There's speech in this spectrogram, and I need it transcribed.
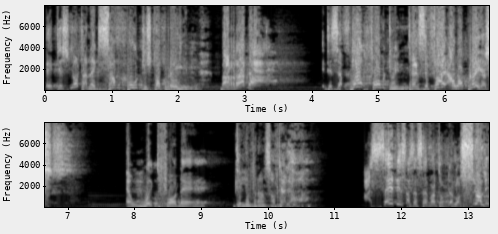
It is not an example to stop praying, but rather it is a platform to intensify our prayers and wait for the deliverance of the Lord. I say this as a servant of the Lord. Surely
